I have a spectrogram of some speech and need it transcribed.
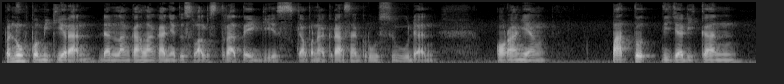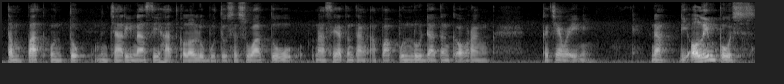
penuh pemikiran dan langkah-langkahnya itu selalu strategis, gak pernah gerasa gerusu dan orang yang patut dijadikan tempat untuk mencari nasihat kalau lu butuh sesuatu nasihat tentang apa pun lu datang ke orang ke cewek ini. Nah, di Olympus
